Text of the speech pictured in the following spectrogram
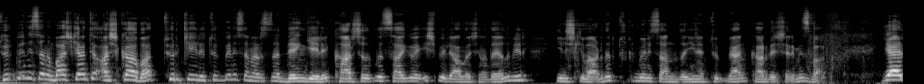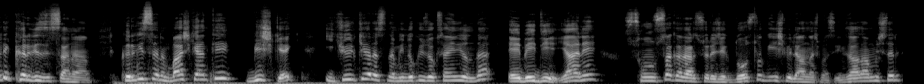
Türkmenistan'ın başkenti Aşkabat. Türkiye ile Türkmenistan arasında dengeli, karşılıklı saygı ve işbirliği anlayışına dayalı bir ilişki vardır. Türkmenistan'da da yine Türkmen kardeşlerimiz var. Geldik Kırgızistan'a. Kırgızistan'ın başkenti Bişkek. İki ülke arasında 1997 yılında ebedi yani sonsuza kadar sürecek dostluk işbirliği anlaşması imzalanmıştır.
